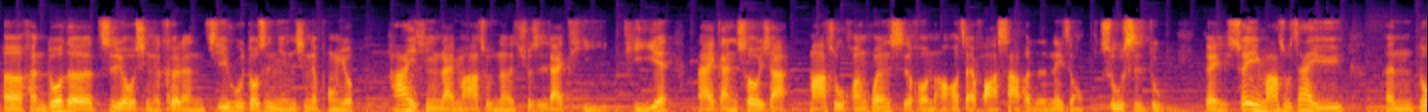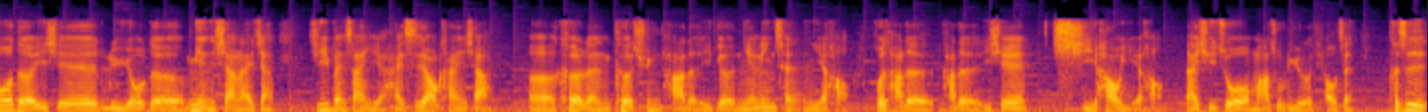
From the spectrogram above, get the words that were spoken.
呃，很多的自由行的客人几乎都是年轻的朋友，他已经来马祖呢，就是来体体验，来感受一下马祖黄昏时候，然后再滑 SUP 的那种舒适度。对，所以马祖在于很多的一些旅游的面向来讲，基本上也还是要看一下，呃，客人客群他的一个年龄层也好，或者他的他的一些喜好也好，来去做马祖旅游的调整。可是。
